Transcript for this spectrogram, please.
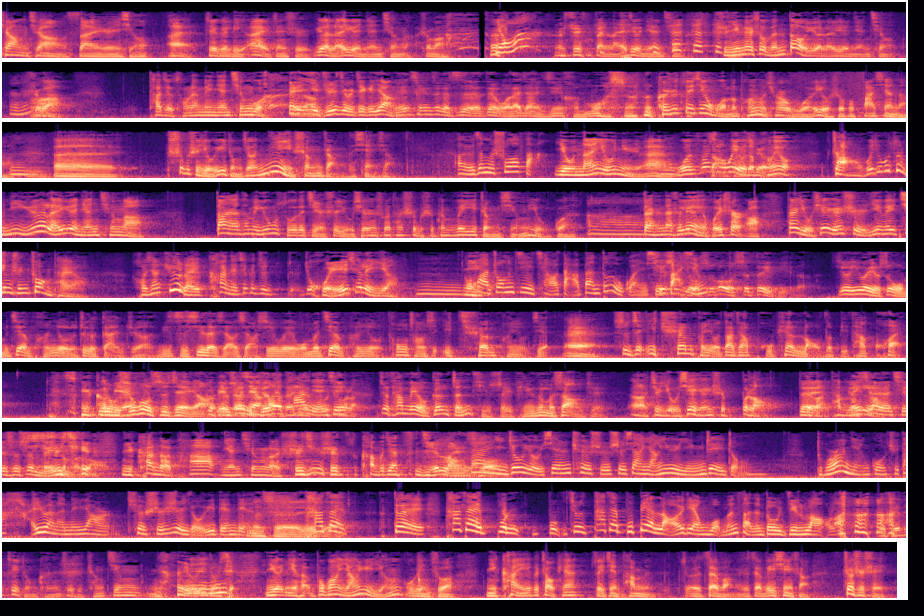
锵锵三人行，哎，这个李艾真是越来越年轻了，是吗？有啊，是本来就年轻，是应该说文道越来越年轻，是吧？他就从来没年轻过，一直就是这个样子。年轻这个字对我来讲已经很陌生。可是最近我们朋友圈，我有时候发现呢，呃，是不是有一种叫逆生长的现象？哦，有这么说法。有男有女，哎，我发现我有的朋友长回去，我怎么你越来越年轻啊？当然，他们庸俗的解释，有些人说他是不是跟微整形有关啊？但是那是另一回事啊。但是有些人是因为精神状态啊，好像越来看着这个就就回去了一样。嗯，化妆技巧、打扮都有关系。其实有时候是对比的，就因为有时候我们见朋友的这个感觉啊，你仔细再想想，是因为我们见朋友通常是一圈朋友见，哎，是这一圈朋友大家普遍老的比他快。所以有时候是这样，有时候你觉得他年轻，就他没有跟整体水平那么上去啊。就有些人是不老，对吧？他没老。有些人其实是没怎么老。你看到他年轻了，实际是看不见自己老。但你就有些人确实是像杨钰莹这种，多少年过去他还原来那样，确实是有一点点。那是他在。对，他再不不就是他再不变老一点，我们反正都已经老了。我觉得这种可能就是成精，你 看有一种西，你你看不光杨钰莹，我跟你说，你看一个照片，最近他们就在网在微信上，这是谁？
